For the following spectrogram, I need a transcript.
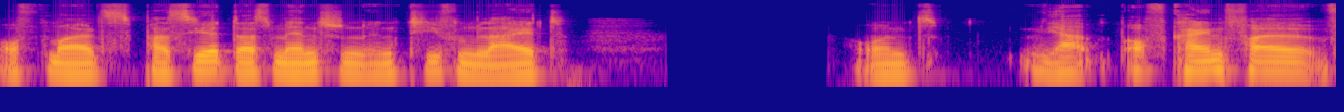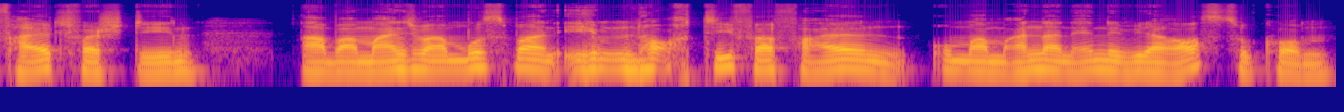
Oftmals passiert das Menschen in tiefem Leid. Und ja, auf keinen Fall falsch verstehen. Aber manchmal muss man eben noch tiefer fallen, um am anderen Ende wieder rauszukommen.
